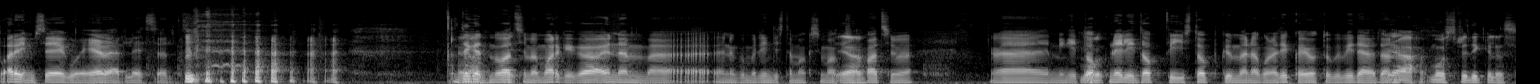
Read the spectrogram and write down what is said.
parim see kui ever lihtsalt. tegelikult me vaatasime Margiga ennem, enne kui me lindistama hakkasime Jaa., vaatasime äh, mingi No- top neli, top viis, top kümme, nagu need ikka Youtube'i videod on. ja most ridiculous.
